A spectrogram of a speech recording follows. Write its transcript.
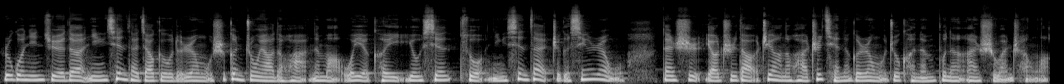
如果您觉得您现在交给我的任务是更重要的话，那么我也可以优先做您现在这个新任务。但是要知道，这样的话之前那个任务就可能不能按时完成了。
